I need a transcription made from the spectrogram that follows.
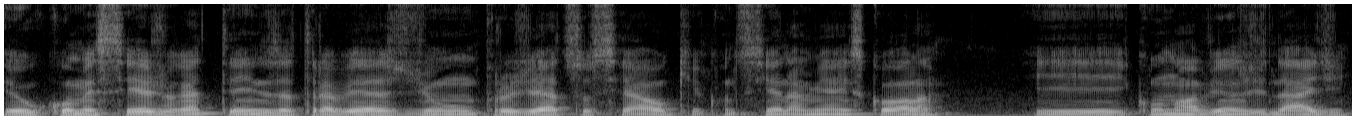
eu comecei a jogar tênis através de um projeto social que acontecia na minha escola e com 9 anos de idade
